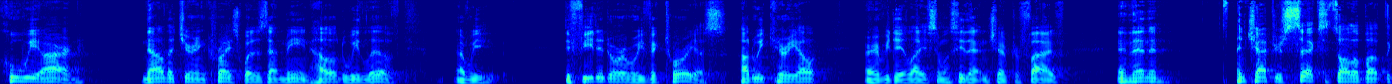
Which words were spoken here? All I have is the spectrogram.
who we are. Now that you're in Christ, what does that mean? How do we live? Are we defeated or are we victorious? How do we carry out our everyday lives? And we'll see that in chapter 5. And then in in chapter 6, it's all about the,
